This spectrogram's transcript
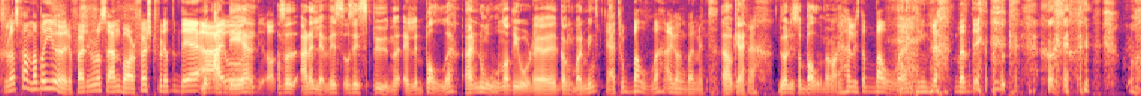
Så la oss faen meg bare gjøre ferdig Rosanne Barr først. At det er, er, det, jo altså, er det Levis å si spune eller balle? Er noen av de ordene gangbar mynt? Jeg tror balle er gangbar mynt. Ja, ok. Ja. Du har lyst til å balle med meg? Jeg har lyst til å balle en ting med deg, buddy. Ok, okay. Og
